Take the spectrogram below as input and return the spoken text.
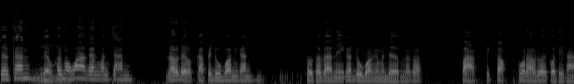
เจอกันอืมเดี๋ยวค่อยมาว่ากันวันจันทร์ แล้วเดี๋ยวกลับไปดูบอลกันสุดสัปดาห์นี้ก็ดูบอลกันเหมือนเดิม แล้วก็ฝาก t ิ k t o k พวกเราด้วยกดติดตาม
